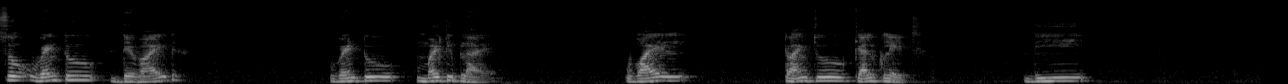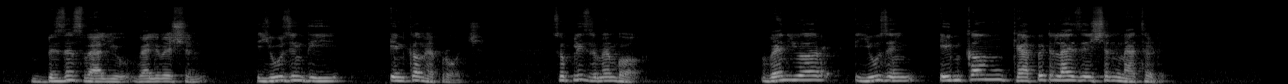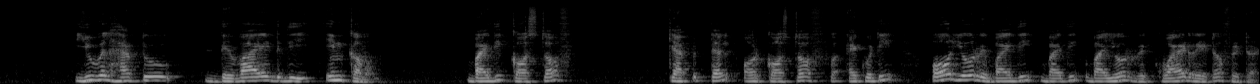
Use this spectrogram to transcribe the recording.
so when to divide when to multiply while trying to calculate the business value valuation using the income approach. So please remember when you are using income capitalization method, you will have to divide the income by the cost of capital or cost of equity or your by the by the by your required rate of return.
